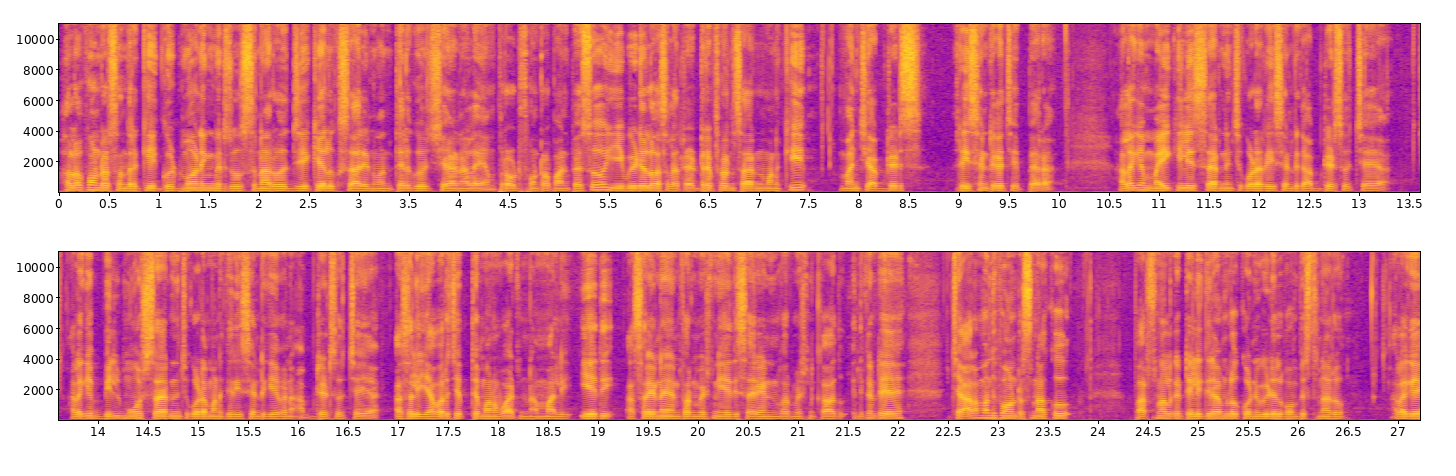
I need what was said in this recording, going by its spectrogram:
హలో ఫౌండర్స్ అందరికీ గుడ్ మార్నింగ్. మీరు చూస్తున్నారు జీకే లుక్ సాలిన్ one Telugu channel I'm proud founder of అనిపేసు ఈ వీడియోలో అసలు రెడ్ రెఫరెన్స్ సార్ మనకి మంచి అప్డేట్స్ రీసెంట్గా చెప్పారా? అలాగే మైక్ ఇలీస్ సార్ నుంచి కూడా రీసెంట్గా అప్డేట్స్ వచ్చాయా? అలాగే బిల్ మోస్ట్ సార్ నుంచి కూడా మనకి రీసెంట్గా ఏమైనా అప్డేట్స్ వచ్చాయా? అసలు ఎవరు చెప్తే మనం వాటిని నమ్మాలి? ఏది అసలైన ఇన్ఫర్మేషన్ ఏది సరైన ఇన్ఫర్మేషన్ కాదు. ఎందుకంటే చాలామంది ఫౌండర్స్ నాకు పర్సనల్గా టెలిగ్రామ్లో కొన్ని వీడియోలు పంపిస్తున్నారు. అలాగే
